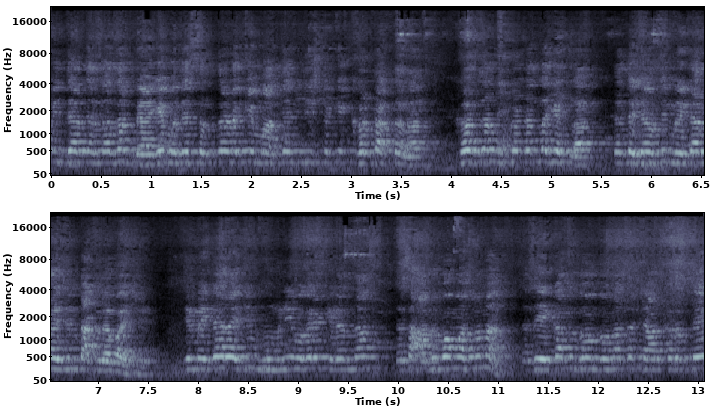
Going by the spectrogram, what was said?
विद्यार्थ्यांना जर बॅगेमध्ये सत्तर टक्के माती आणि तीस टक्के खत टाकताना खत जर उकंडातला घेतला तर त्याच्यावरती मेटारायझिन टाकलं पाहिजे. जे मेटारायझिन हुमणी वगैरे किड्यांना जसा अनुभव असतो ना तसं एकाचं दोन दोनाचं चार करत ते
